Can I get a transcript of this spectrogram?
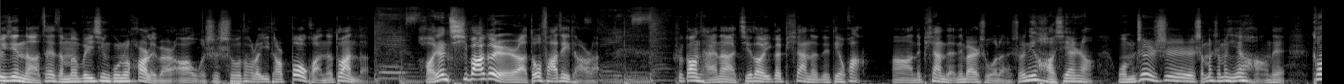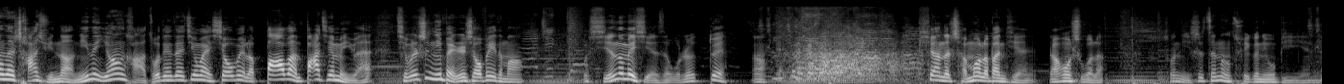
最近呢，在咱们微信公众号里边啊，我是收到了一条爆款的段子，好像七八个人啊都发这条了，说刚才呢接到一个骗子的电话啊，那骗子在那边说了，说你好先生，我们这是什么什么银行的，刚才查询呢，您的银行卡昨天在境外消费了八万八千美元，请问是你本人消费的吗？我寻思没寻思，我说对啊。骗子沉默了半天，然后说了，说你是真能吹个牛逼呀你，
